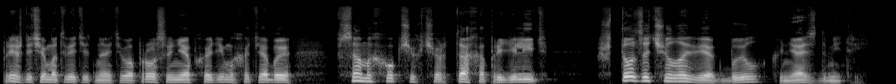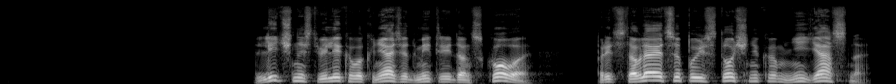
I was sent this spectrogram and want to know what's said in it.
Прежде чем ответить на эти вопросы, необходимо хотя бы в самых общих чертах определить, что за человек был князь Дмитрий. Личность великого князя Дмитрия Донского представляется по источникам неясно.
